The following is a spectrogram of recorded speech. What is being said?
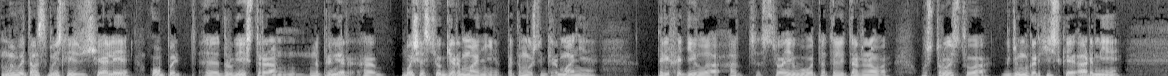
мы в этом смысле изучали опыт э, других стран. Например, больше всего Германии, потому что Германия переходила от своего тоталитарного устройства к демократической армии,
